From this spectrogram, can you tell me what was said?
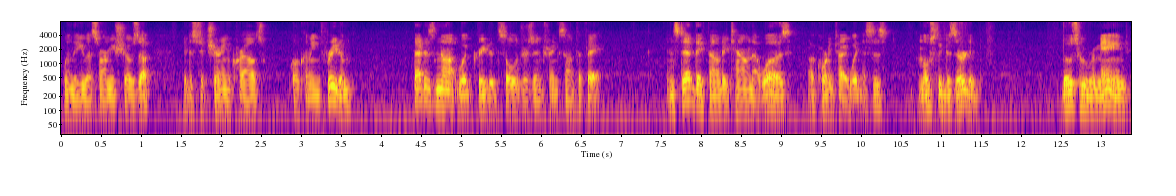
when the U.S. Army shows up, it is to cheering crowds welcoming freedom, that is not what greeted soldiers entering Santa Fe. Instead, they found a town that was, according to eyewitnesses, mostly deserted. Those who remained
